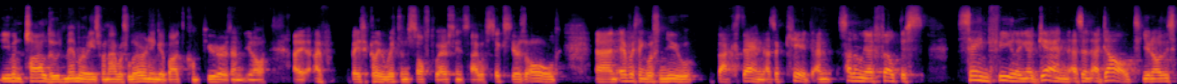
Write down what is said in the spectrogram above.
even childhood memories when I was learning about computers. And you know, I, I've basically written software since I was six years old, and everything was new back then as a kid. And suddenly I felt this same feeling again as an adult. You know, this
